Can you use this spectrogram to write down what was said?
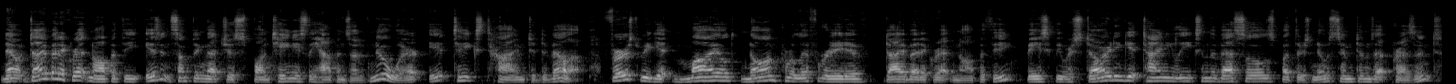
Now, diabetic retinopathy isn't something that just spontaneously happens out of nowhere, it takes time to develop. First, we get mild, non-proliferative diabetic retinopathy. Basically, we're starting to get tiny leaks in the vessels, but there's no symptoms at present.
